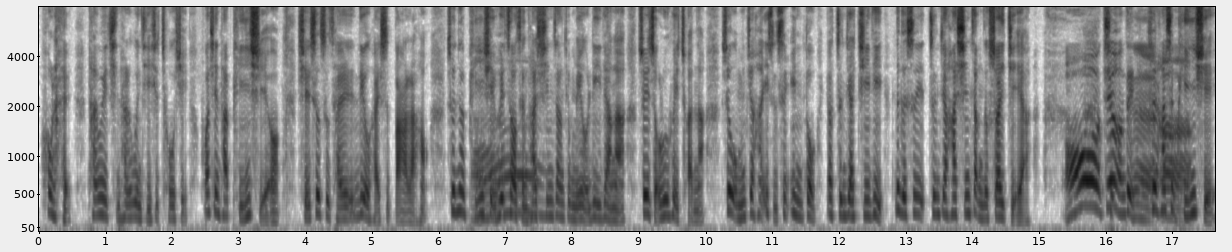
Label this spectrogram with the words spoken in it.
后来他因为其他的问题去抽血，发现他贫血哦，血色素才六还是八了哈，所以那个贫血会造成他心脏就没有力量啊，所以走路会喘呐，所以我们叫他一直是运动，要增加肌力，那个是增加他心脏的衰竭啊。哦，这样 对，所以他是贫血，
